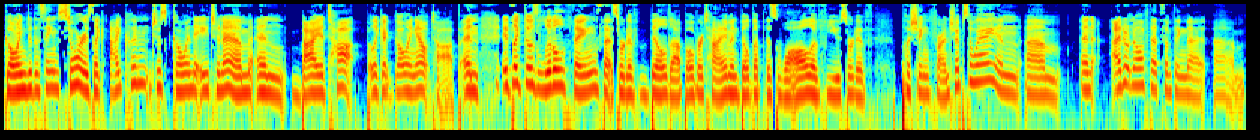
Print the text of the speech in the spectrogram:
going to the same stores like I couldn't just go into H&M and buy a top like a going out top. And it's like those little things that sort of build up over time and build up this wall of you sort of pushing friendships away. And um and I don't know if that's something that um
